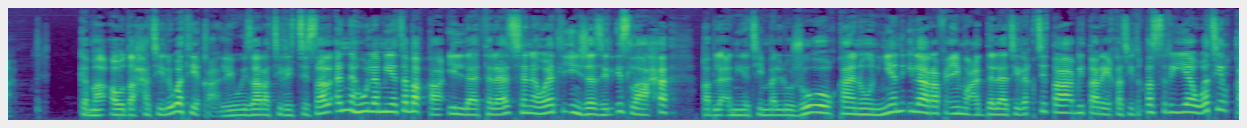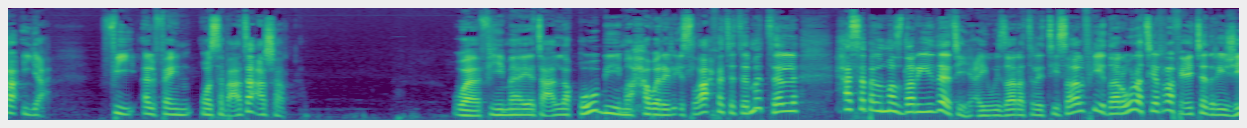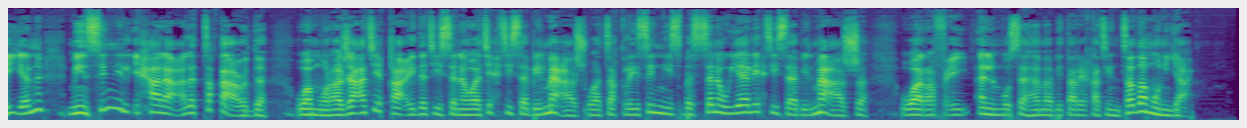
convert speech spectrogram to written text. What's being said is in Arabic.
كما أوضحت الوثيقة لوزارة الاتصال أنه لم يتبقى إلا ثلاث سنوات لإنجاز الإصلاح قبل أن يتم اللجوء قانونيا إلى رفع معدلات الاقتطاع بطريقة قسرية وتلقائية في 2017 وفيما يتعلق بمحاور الإصلاح فتتمثل حسب المصدر ذاته أي وزارة الاتصال في ضرورة الرفع تدريجيا من سن الإحالة على التقاعد ومراجعة قاعدة سنوات احتساب المعاش وتقليص النسبة السنوية لاحتساب المعاش ورفع المساهمة بطريقة تضامنية.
